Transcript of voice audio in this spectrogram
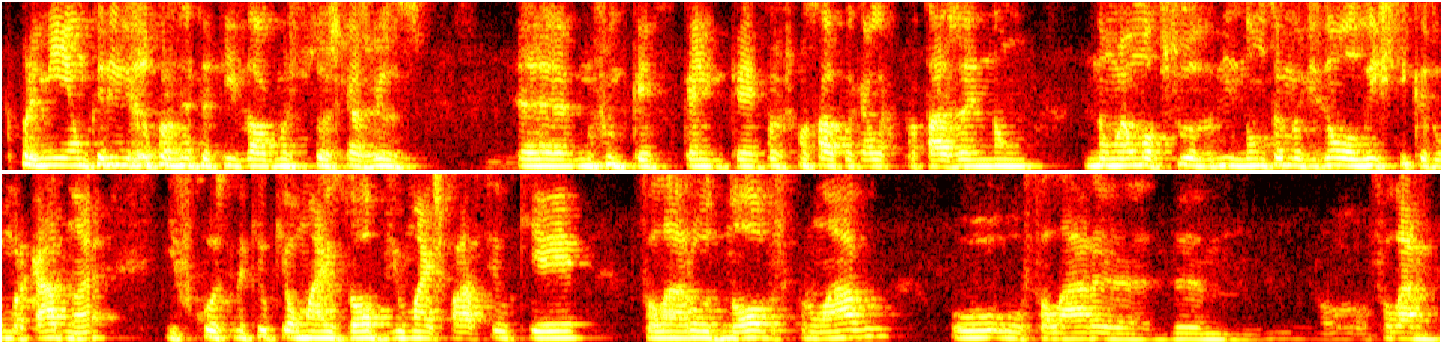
que para mim é um bocadinho representativo de algumas pessoas que às vezes, no fundo, quem, quem, quem foi responsável por aquela reportagem não não é uma pessoa, de, não tem uma visão holística do mercado, não é? E focou-se naquilo que é o mais óbvio, o mais fácil, que é falar ou de novos, por um lado, ou, ou falar eh, de. Ou falar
